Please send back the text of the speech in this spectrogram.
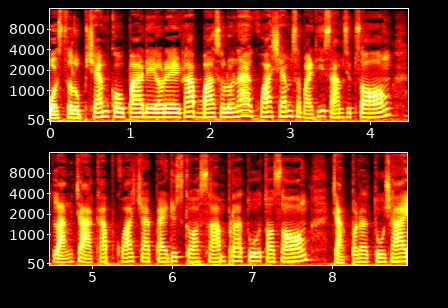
บทสรุปแชมป์โกปาเดเรครับบาร์เซโลนาคว้าแชมป์สมัยที่ 32 หลังจากครับคว้าชัยไปด้วยสกอร์ 3 ประตูต่อ 2 จากประตูชัย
